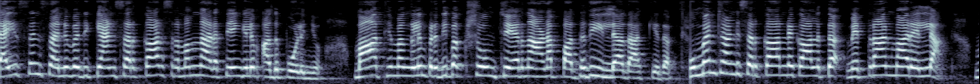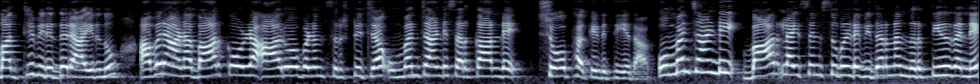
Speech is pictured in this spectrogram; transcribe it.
ലൈസൻസ് അനുവദിക്കാൻ സർക്കാർ ശ്രമം നടത്തിയെങ്കിലും അത് പൊളിഞ്ഞു. മാധ്യമങ്ങളും പ്രതിപക്ഷവും ചേർന്നാണ് പദ്ധതി ഇല്ലാതാക്കിയത്. ഉമ്മൻചാണ്ടി സർക്കാരിന്റെ കാലത്ത് മെത്രാന്മാരെല്ലാം മദ്യവിരുദ്ധരായിരുന്നു. അവരാണ് ബാർകോഴ ആരോപണം സൃഷ്ടിച്ച് ഉമ്മൻചാണ്ടി സർക്കാരിന്റെ ശോഭ കെടുത്തിയത്. ഉമ്മൻചാണ്ടി ബാർ ലൈസൻസുകളുടെ വിതരണം നിർത്തിയത് തന്നെ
